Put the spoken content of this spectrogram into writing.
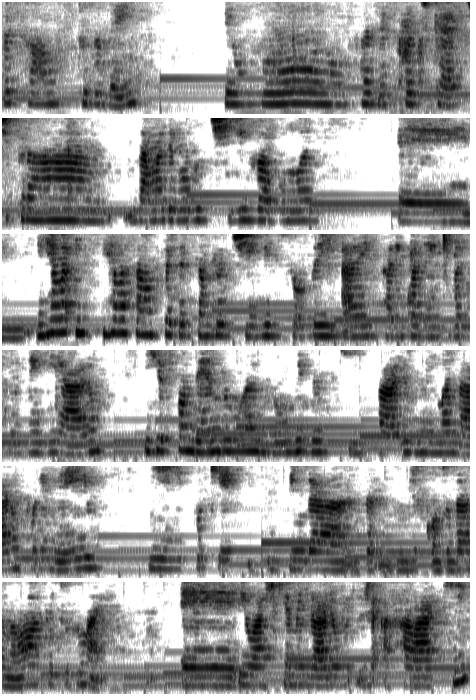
pessoal, tudo bem? Eu vou fazer esse podcast para dar uma devolutiva, algumas é, em, relação à percepção que eu tive sobre a história em quadrinho que vocês enviaram e respondendo as dúvidas que vários me mandaram por e-mail e porque, enfim, da, da, do desconto da nota e tudo mais. É, eu acho que é melhor eu já falar aqui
